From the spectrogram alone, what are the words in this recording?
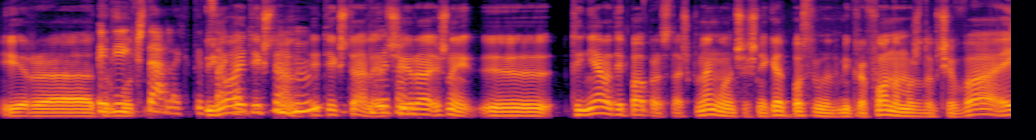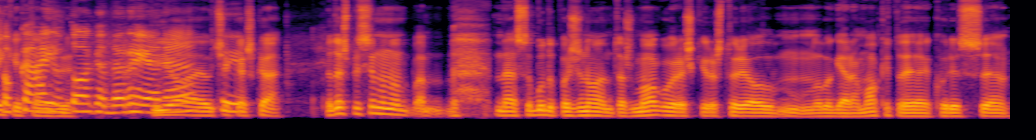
Ir, a, Eiti į turbūt- aikštelę, kitaip Jo, sakant. eiti į aikštelę, Mhm. į aikštelę. Ir Čia yra, žinai, e, tai nėra taip paprasta. Aišku, lengva čia šnekėti, postrinant mikrofoną, maždaug čia va, O eikit. ką ten, jau tokio darai, ar ne? Jo, jau čia Tai- kažką. Bet aš prisimenu, mes abu pažinojom tą žmogų ir aš, ir aš turėjau labai gerą mokytoją, kuris, e,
